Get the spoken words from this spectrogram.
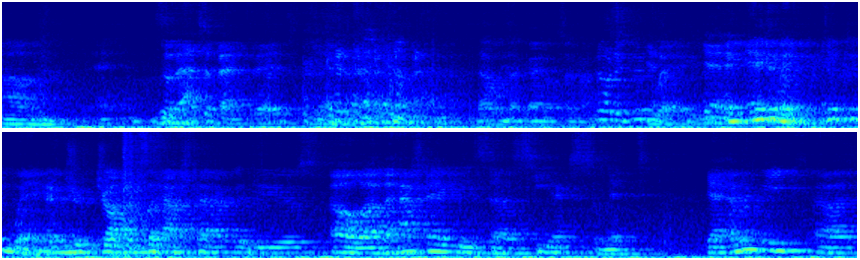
Um, So that's a benefit. That was that guy upside down. No, in a good yeah, way. yeah, in, in a good way. In a good way. And John, what's the hashtag that you use? Oh, uh, the hashtag is uh, CX Submit. Yeah, every week uh,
